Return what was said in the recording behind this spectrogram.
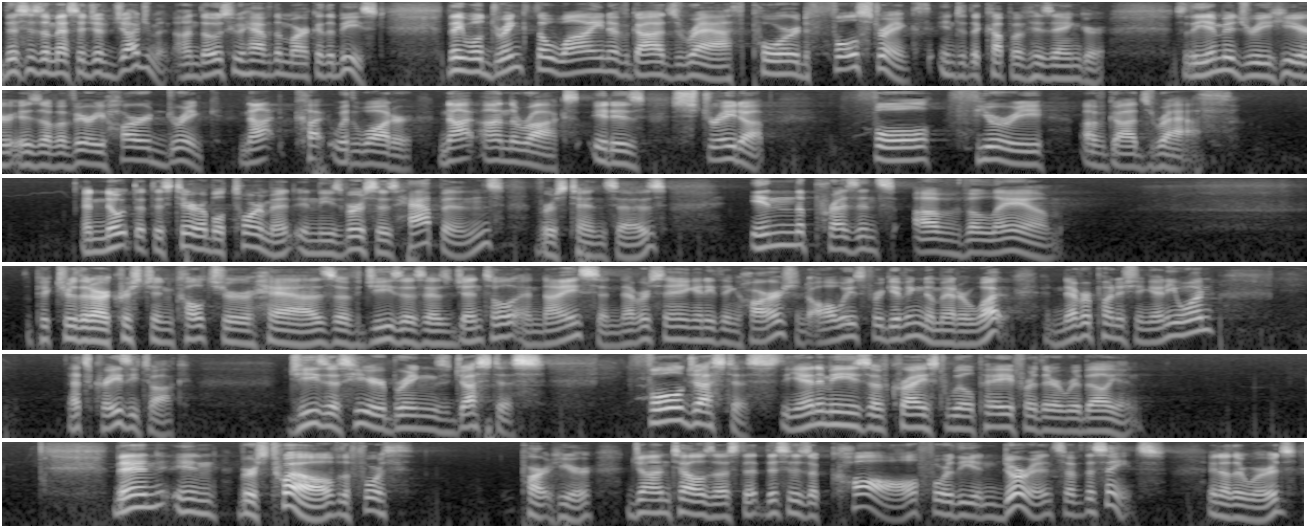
This is a message of judgment on those who have the mark of the beast. They will drink the wine of God's wrath, poured full strength into the cup of his anger. So the imagery here is of a very hard drink, not cut with water, not on the rocks. It is straight up, full fury of God's wrath. And note that this terrible torment in these verses happens, verse 10 says, in the presence of the Lamb. The picture that our Christian culture has of Jesus as gentle and nice and never saying anything harsh and always forgiving no matter what and never punishing anyone, that's crazy talk. Jesus here brings justice, full justice. The enemies of Christ will pay for their rebellion. Then in verse 12, the fourth part here, John tells us that this is a call for the endurance of the saints. In other words,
